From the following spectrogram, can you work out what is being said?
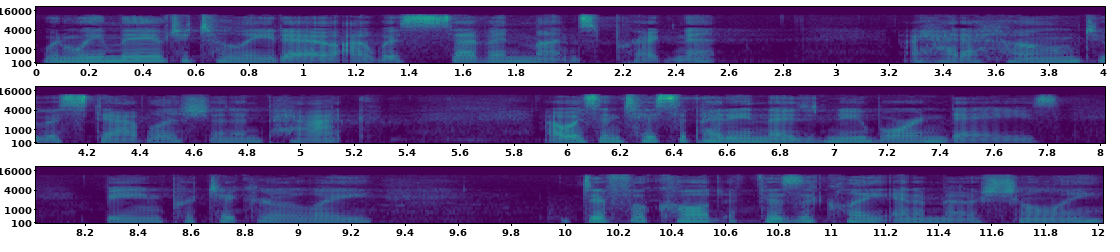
When we moved to Toledo, I was seven months pregnant. I had a home to establish and unpack. I was anticipating those newborn days being particularly difficult physically and emotionally,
